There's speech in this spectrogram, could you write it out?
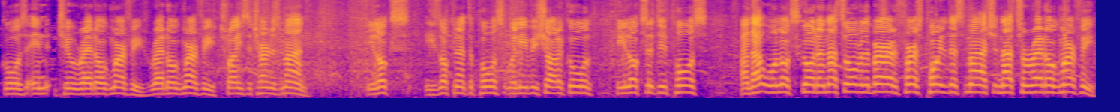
Goes into Red Óg Murphy. Red Óg Murphy tries to turn his man. He looks, he's looking at the post. Will he a shot at goal? He looks at the post, and that one looks good, and that's over the bar. First point of this match, and that's for Red Óg Murphy.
